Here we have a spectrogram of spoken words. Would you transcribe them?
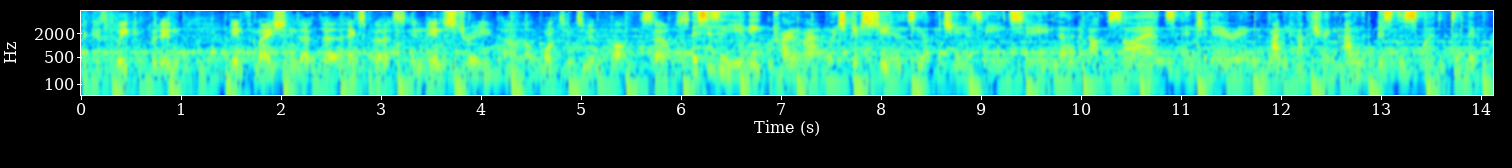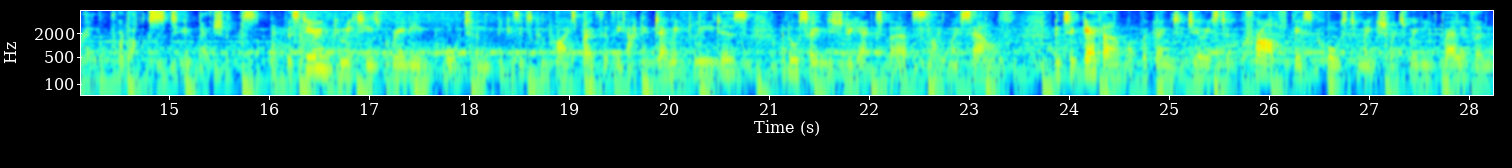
because we can put in the information that the experts in the industry are, are, wanting to impart themselves. This is a unique program which gives students the opportunity to learn about science, engineering, manufacturing and the business side of delivering products to patients. The steering committee is really important because it's comprised both of the academic leaders and also industry experts like myself. And together what we're going to do is to craft this course to make sure it's really relevant,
